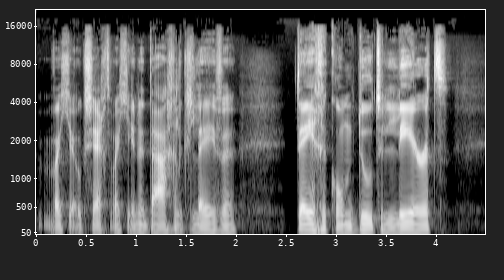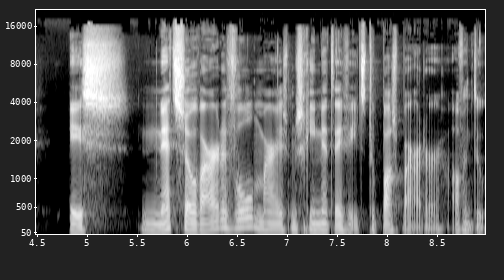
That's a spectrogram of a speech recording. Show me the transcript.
wat je ook zegt, wat je in het dagelijks leven tegenkomt, doet, leert, is net zo waardevol, maar is misschien net even iets toepasbaarder af en toe.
